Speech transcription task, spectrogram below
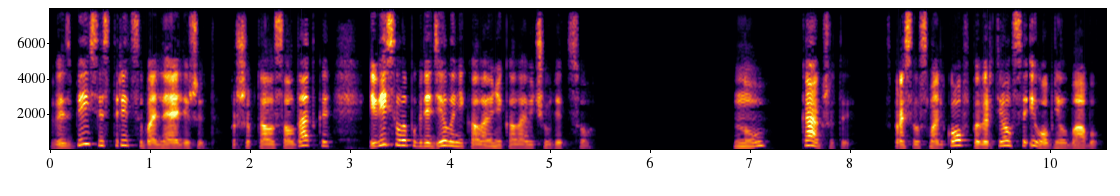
В избе сестрица больная лежит, прошептала солдатка и весело поглядела Николаю Николаевичу в лицо. Ну, как же ты? спросил Смольков, повертелся и обнял бабу.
